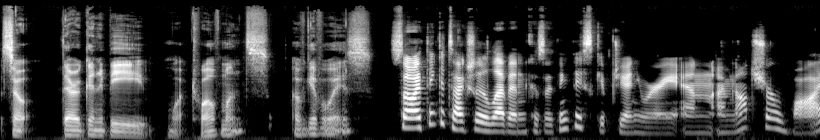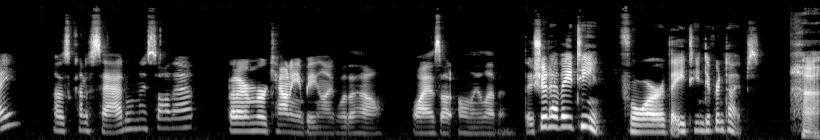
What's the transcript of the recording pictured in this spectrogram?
So there are going to be, what, 12 months of giveaways? So I think it's actually 11 because I think they skipped January and I'm not sure why. I was kind of sad when I saw that. But I remember counting and being like, what the hell? Why is that only 11? They should have 18 for the 18 different types. Huh.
